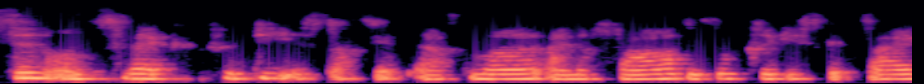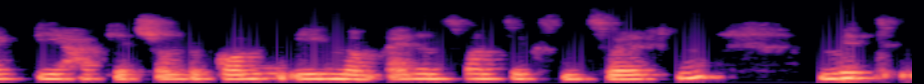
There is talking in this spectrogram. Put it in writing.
Sinn und Zweck, für die ist das jetzt erstmal eine Phase, so kriege ich es gezeigt, die hat jetzt schon begonnen, eben am 21.12. mit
